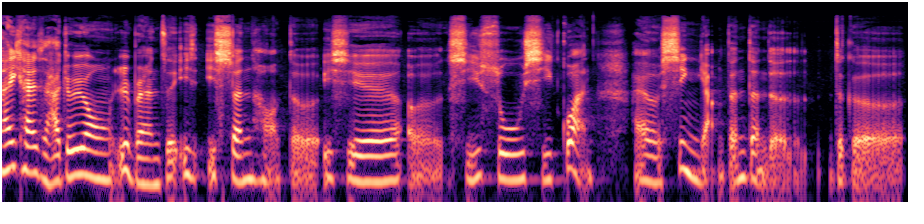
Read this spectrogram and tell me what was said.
那一开始他就用日本人这一一生哈的一些呃习俗习惯，还有信仰等等的这个。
